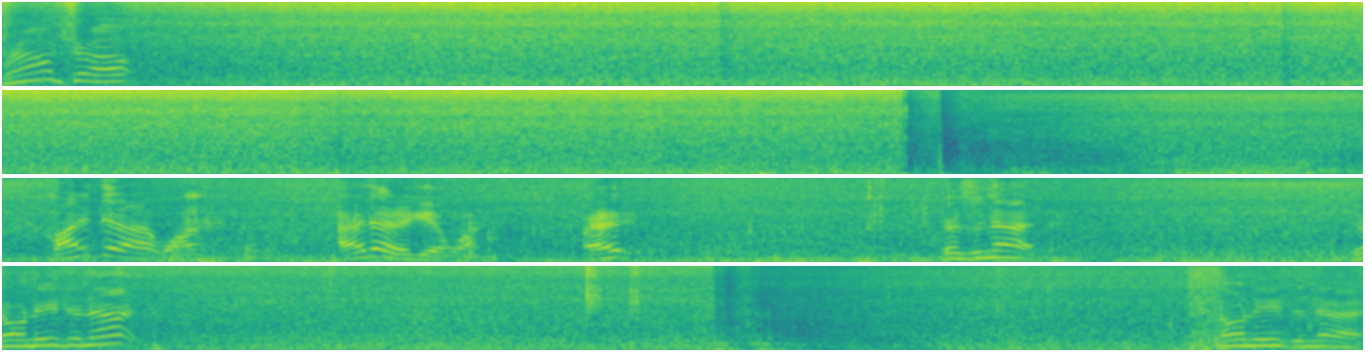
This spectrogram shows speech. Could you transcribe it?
Brown trout. Might got one. I gotta get one. Right? There's a nut. You don't need the nut? Don't need the nut.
